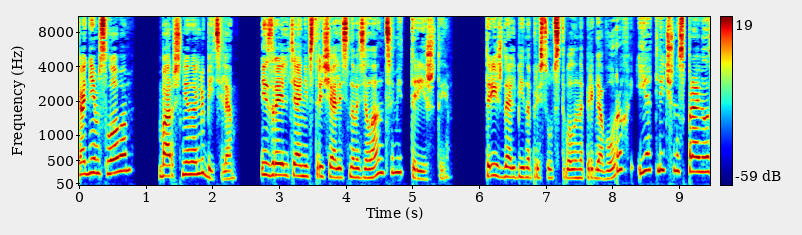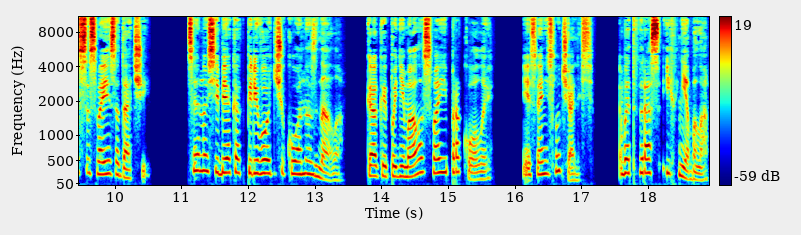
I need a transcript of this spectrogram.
Одним словом, барышня на любителя. Израильтяне встречались с новозеландцами трижды. Трижды Альбина присутствовала на переговорах и отлично справилась со своей задачей. Цену себе как переводчику она знала, как и понимала свои проколы, если они случались. В этот раз их не было.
